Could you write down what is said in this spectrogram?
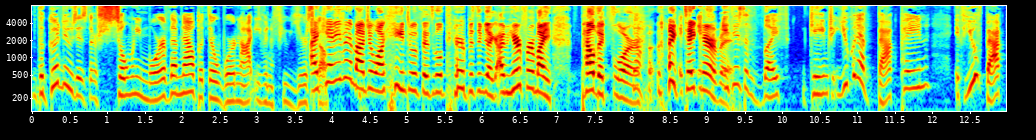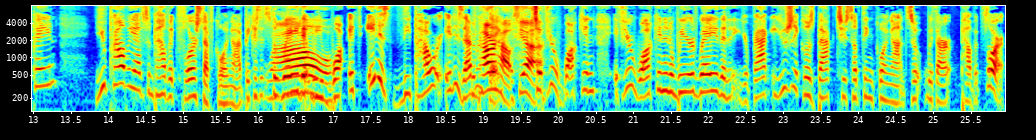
The good news is there's so many more of them now, but there were not even a few years ago. I can't even imagine walking into a physical therapist and be like, "I'm here for my pelvic floor. Yeah. like, It's- take care of it." It is a life game. You could have back pain. If you have back pain, you probably have some pelvic floor stuff going on because it's the way that we walk. It, it is the power. It is everything. The powerhouse, yeah. So if you're walking, if you're walking in a weird way, then your back usually it goes back to something going on. So with our pelvic floor,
